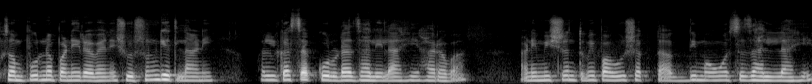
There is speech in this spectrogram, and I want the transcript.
संपूर्णपणे रव्याने शोषून घेतला आणि हलकासा कोरडा झालेला आहे हा रवा. आणि मिश्रण तुम्ही पाहू शकता अगदी मऊ असं झालेलं आहे.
